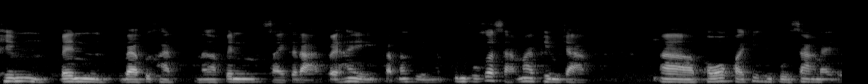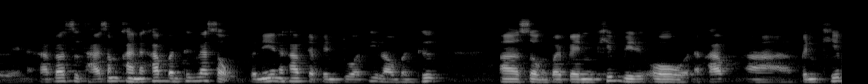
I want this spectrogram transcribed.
พิมพ์เป็นแบบฝึกหัดนะครับ เป็นใส่กระดาษไปให้กับนักเรียน คุณครูก็สามารถพิมพ์จาก powerpoint ที่คุณครูสร้างได้เลยนะครับ แล้วสุดท้ายสำคัญนะครับ บันทึกและส่งตัวนี้นะครับ จะเป็นตัวที่เราบันทึกส่งไปเป็นคลิปวิดีโอนะครับเป็นคลิป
